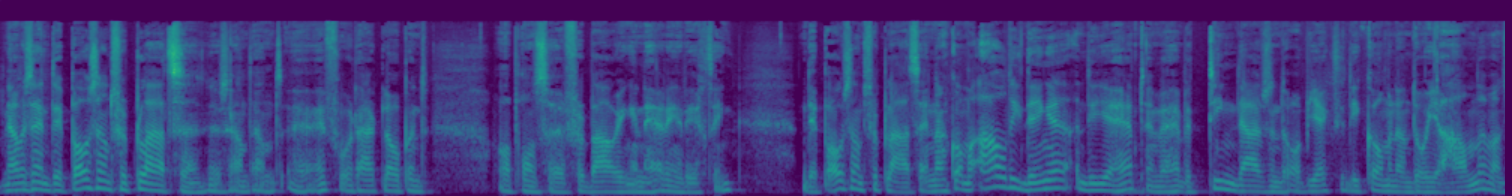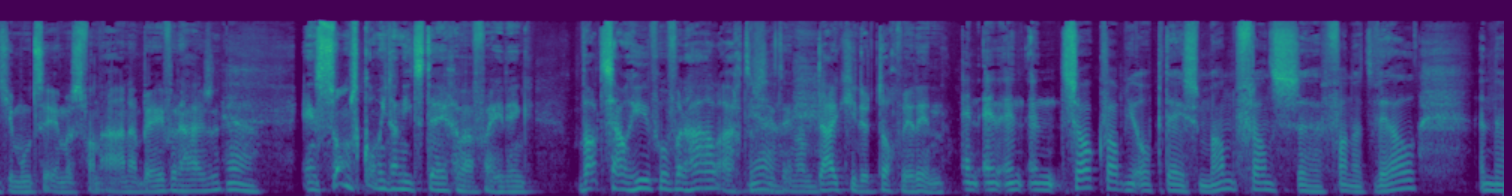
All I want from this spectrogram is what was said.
nou, we zijn depots aan het verplaatsen. Dus aan, aan, uh, vooruitlopend op onze verbouwing en herinrichting. Depots aan het verplaatsen. En dan komen al die dingen die je hebt... en we hebben tienduizenden objecten... die komen dan door je handen... want je moet ze immers van A naar B verhuizen. Ja. En soms kom je dan iets tegen waarvan je denkt... wat zou hier voor verhaal achter zitten? En dan duik je er toch weer in. En, en, en, en zo kwam je op deze man, Frans uh, van het Wel... Een, uh,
